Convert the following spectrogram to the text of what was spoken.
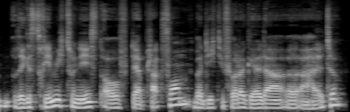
registriere mich zunächst auf der Plattform, über die ich die Fördergelder äh, erhalte.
